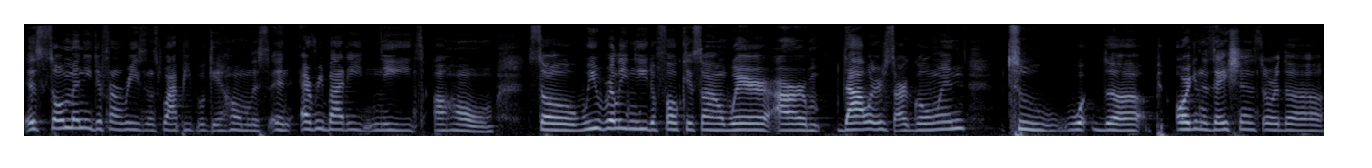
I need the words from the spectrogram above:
it's so many different reasons why people get homeless and everybody needs a home so we really need to focus on where our dollars are going to the organizations or the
